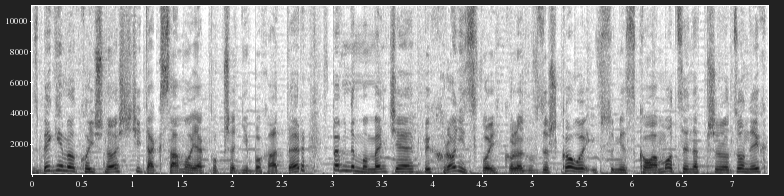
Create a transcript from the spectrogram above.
Z biegiem okoliczności, tak samo jak poprzedni bohater, w pewnym momencie, by chronić swoich kolegów ze szkoły i w sumie z koła mocy nadprzyrodzonych,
